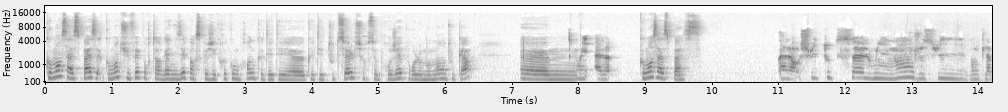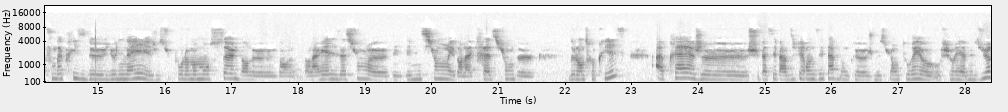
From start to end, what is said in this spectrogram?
Comment ça se passe Comment tu fais pour t'organiser? Parce que j'ai cru comprendre que tu étais euh, que es toute seule sur ce projet pour le moment en tout cas. Euh, oui, alors. Comment ça se passe? Alors, je suis toute seule, oui et non. Je suis donc la fondatrice de Yolinae et je suis pour le moment seule dans, le, dans, la réalisation euh, des, missions et dans la création de, de l'entreprise. Après, je, je, suis passée par différentes étapes, donc je me suis entourée au, fur et à mesure.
